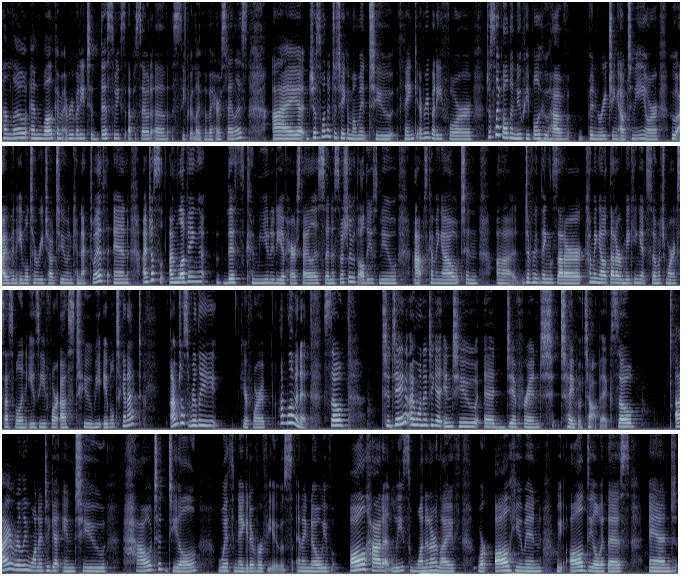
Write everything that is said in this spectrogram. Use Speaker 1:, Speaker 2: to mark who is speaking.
Speaker 1: Hello and welcome everybody to this week's episode of Secret Life of a Hairstylist. I just wanted to take a moment to thank everybody for just like all the new people who have been reaching out to me or who I've been able to reach out to and connect with. And I just, I'm loving this community of hairstylists and especially with all these new apps coming out and uh, different things that are coming out that are making it so much more accessible and easy for us to be able to connect i'm just really here for it. I'm loving it. So today i wanted to get into a different type of topic. So i really wanted to get into how to deal with negative reviews and i know we've all had at least one in our life. We're all human. We all deal with this. And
